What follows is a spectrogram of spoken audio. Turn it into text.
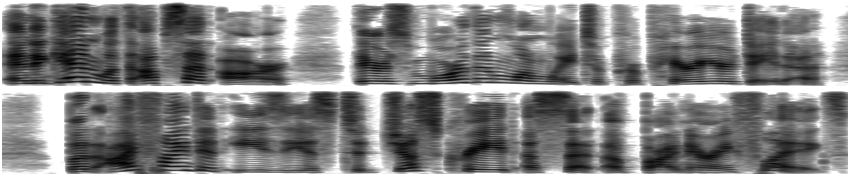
And again, with Upset R, there is more than one way to prepare your data, but I find it easiest to just create a set of binary flags,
